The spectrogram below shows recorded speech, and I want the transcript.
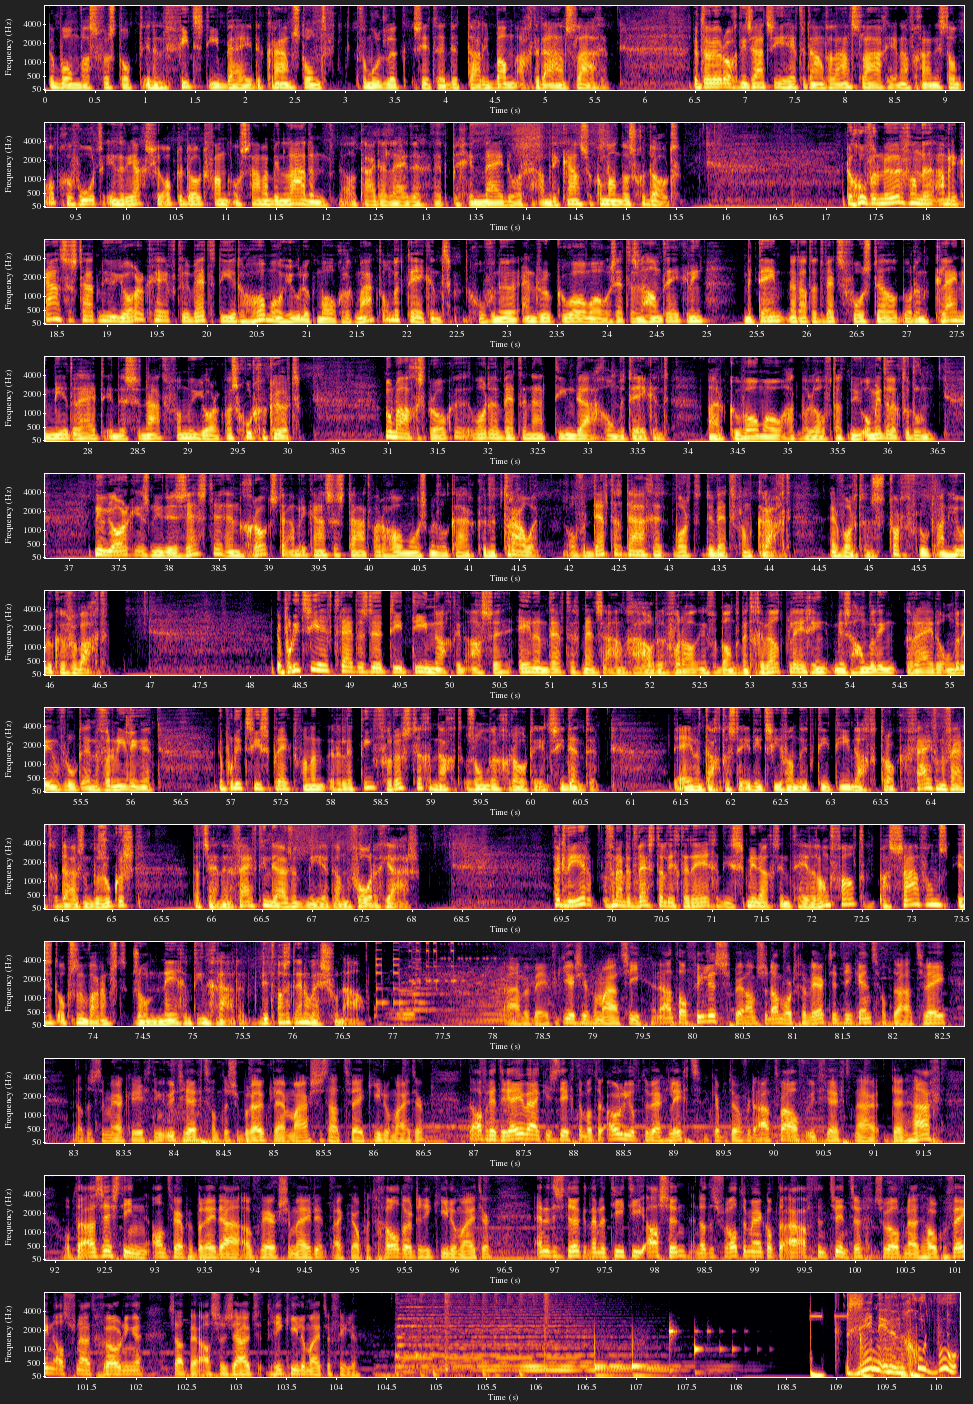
De bom was verstopt in een fiets die bij de kraam stond. Vermoedelijk zitten de Taliban achter de aanslagen. De terreurorganisatie heeft het aantal aanslagen in Afghanistan opgevoerd... in reactie op de dood van Osama Bin Laden. De Al-Qaeda-leider werd begin mei door Amerikaanse commando's gedood. De gouverneur van de Amerikaanse staat New York heeft de wet die het homohuwelijk mogelijk maakt ondertekend. Gouverneur Andrew Cuomo zette zijn handtekening meteen nadat het wetsvoorstel door een kleine meerderheid in de Senaat van New York was goedgekeurd. Normaal gesproken worden wetten na tien dagen ondertekend. Maar Cuomo had beloofd dat nu onmiddellijk te doen. New York is nu de zesde en grootste Amerikaanse staat waar homo's met elkaar kunnen trouwen. Over 30 dagen wordt de wet van kracht. Er wordt een stortvloed aan huwelijken verwacht. De politie heeft tijdens de TT-nacht in Assen 31 mensen aangehouden. Vooral in verband met geweldpleging, mishandeling, rijden onder invloed en vernielingen. De politie spreekt van een relatief rustige nacht zonder grote incidenten. De 81ste editie van de TT-nacht trok 55.000 bezoekers. Dat zijn er 15.000 meer dan vorig jaar. Het weer. Vanuit het westen ligt de regen die smiddags in het hele land valt. Pas s avonds is het op zijn warmst zo'n 19 graden. Dit was het NOS Journaal. ABB Verkeersinformatie. Een aantal files. Bij Amsterdam wordt gewerkt dit weekend op de A2. Dat is de merken richting Utrecht. Van tussen Breukelen en Maarsen staat 2 kilometer. De afrit Reewijk is dicht omdat er olie op de weg ligt. Ik heb het over de A12 Utrecht naar Den Haag. Op de A16 Antwerpen-Breda ook werkzaamheden. Bij Knoop het Galder 3 kilometer. En het is druk naar de TT Assen. En dat is vooral te merken op de A28. Zowel vanuit Hogeveen als vanuit Groningen staat bij Assen-Zuid 3 kilometer file. Zin in een goed boek?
